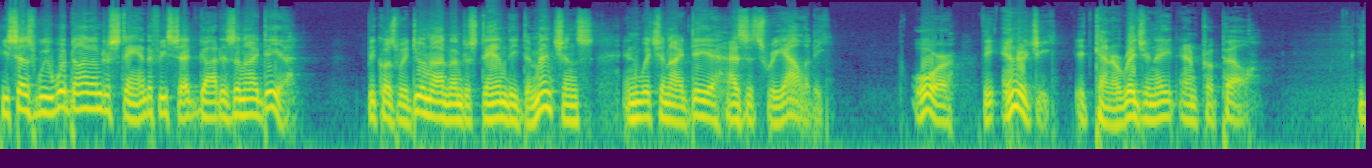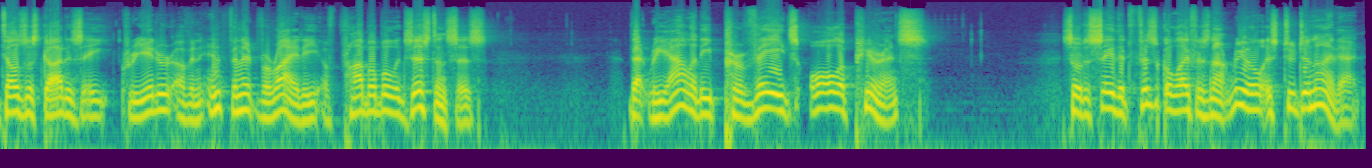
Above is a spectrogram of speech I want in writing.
He says we would not understand if he said God is an idea, because we do not understand the dimensions in which an idea has its reality, or the energy it can originate and propel. He tells us God is a creator of an infinite variety of probable existences, that reality pervades all appearance. So to say that physical life is not real is to deny that.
